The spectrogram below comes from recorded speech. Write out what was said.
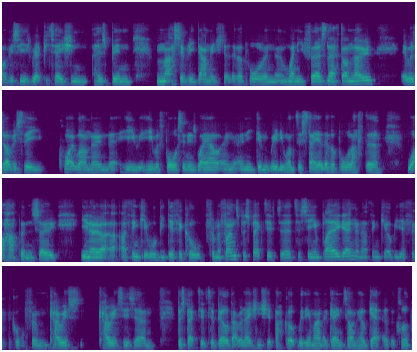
obviously his reputation has been massively damaged at Liverpool, and, and when he first left on loan, it was obviously quite well known that he he was forcing his way out and, and he didn't really want to stay at Liverpool after what happened. So, you know, I, I, think it will be difficult from a fan's perspective to, to see him play again, and I think it'll be difficult from Karius Karius's um, perspective to build that relationship back up with the amount of game time he'll get at the club.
